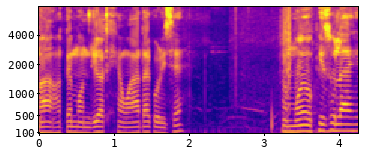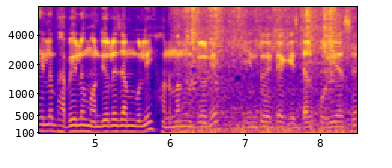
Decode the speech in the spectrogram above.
মাহঁতে মন্দিৰত সেৱা এটা কৰিছে। মই অফিচ ওলাই আহিলোঁ ভাবিলোঁ মন্দিৰলৈ যাম বুলি হনুমান মন্দিৰলৈ। কিন্তু এতিয়া গেটডাল পৰি আছে।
